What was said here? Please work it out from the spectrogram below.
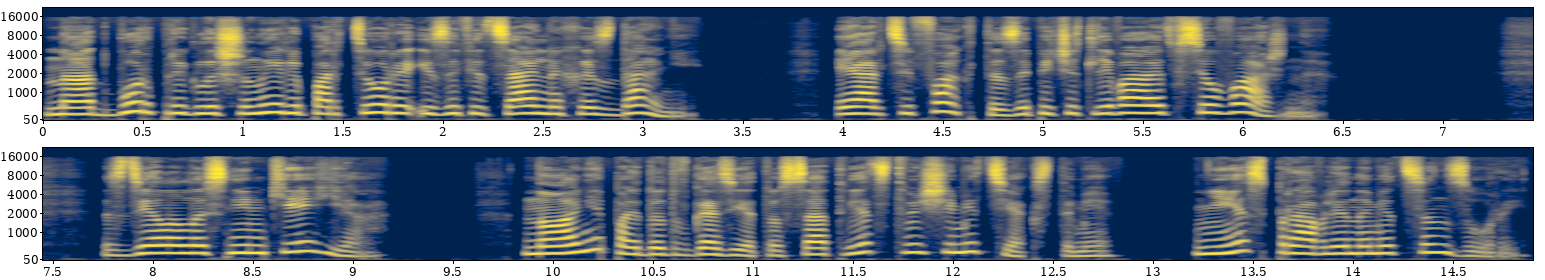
на отбор приглашены репортеры из официальных изданий, и артефакты запечатлевают все важное. Сделала снимки я — но они пойдут в газету с соответствующими текстами, не исправленными цензурой.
